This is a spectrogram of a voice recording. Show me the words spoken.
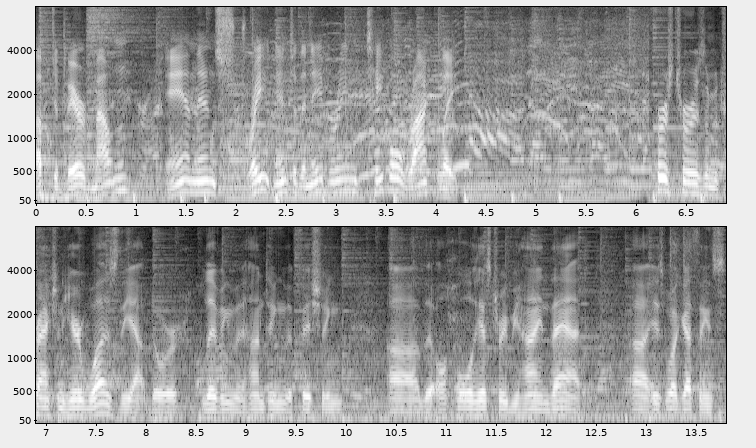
up to Baird Mountain, and then straight into the neighboring Table Rock Lake. first tourism attraction here was the outdoor living, the hunting, the fishing, uh, the whole history behind that uh, is what got things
